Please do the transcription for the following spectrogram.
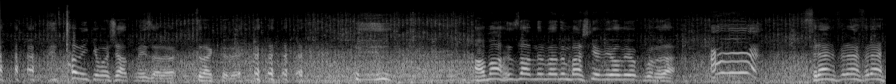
tabii ki boşa atmayız ara traktörü. Ama hızlandırmanın başka bir yolu yok bunu da. Aa! Fren fren fren.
